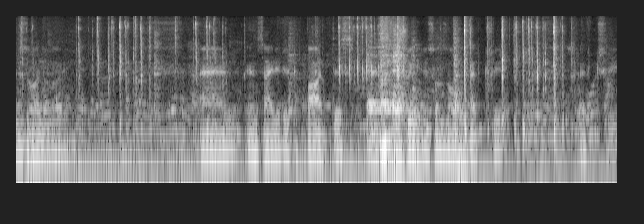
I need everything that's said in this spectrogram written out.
resolver inside it you have to pass this factory. This was all factory. Factory.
